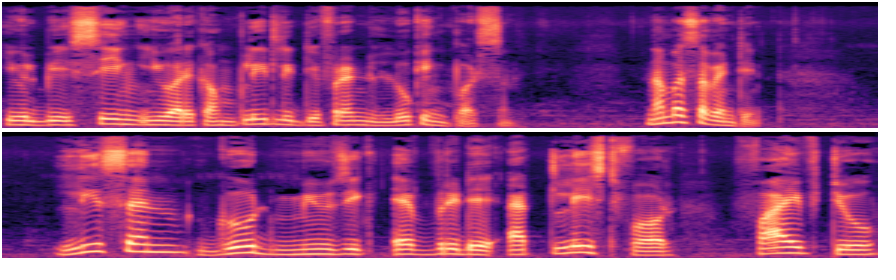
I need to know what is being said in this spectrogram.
you will be seeing you are a completely different looking person. Number 17 listen good music every day at least for 5 to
